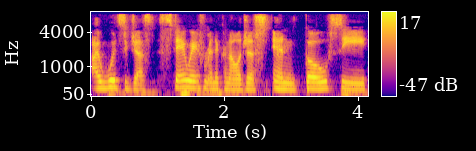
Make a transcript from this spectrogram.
I would suggest stay away from endocrinologists and go see,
